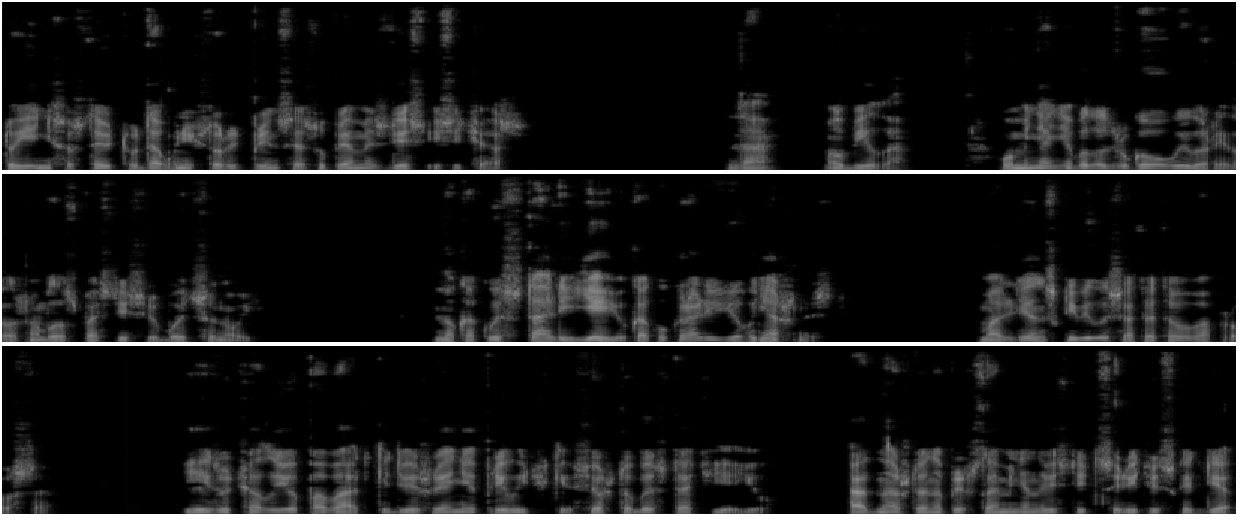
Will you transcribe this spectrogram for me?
то ей не составит труда уничтожить принцессу прямо здесь и сейчас». «Да, убила. У меня не было другого выбора, я должна была спастись любой ценой». «Но как вы стали ею, как украли ее внешность?» Марлен скривилась от этого вопроса. Я изучал ее повадки, движения, привычки, все, чтобы стать ею. Однажды она пришла меня навестить в целительской, где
